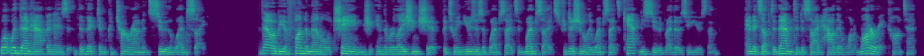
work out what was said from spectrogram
what would then happen is the victim could turn around and sue the website. That would be a fundamental change in the relationship between users of websites and websites. Traditionally, websites can't be sued by those who use them, and it's up to them to decide how they want to moderate content.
